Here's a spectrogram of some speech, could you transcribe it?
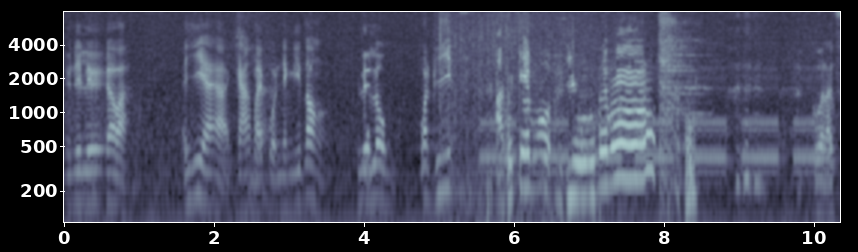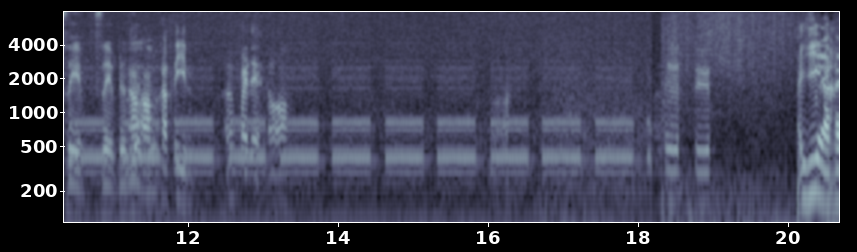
อยู่ในเรือว่ะไอ้เหี้ยกลางสายฝนอย่างนี้ต้องเรือล่มวันพีชอาสเกมโออยู่เบโมกูกำลังเซฟเซฟเรื่องเอาอเอายู่คาซีนเอาไฟเด็ดเอาเอาตืดตืด ไอ้เหี้ยใคร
